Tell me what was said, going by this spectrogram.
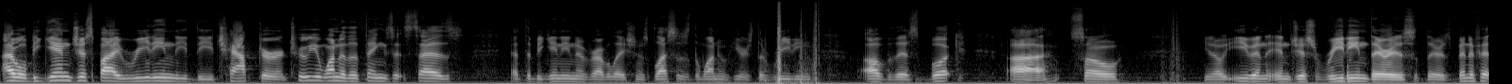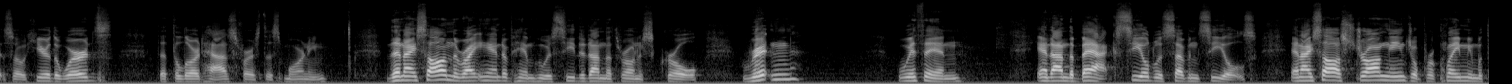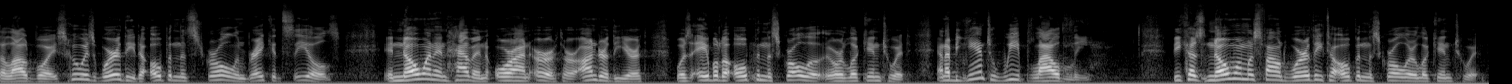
I will begin just by reading the, the chapter to you. One of the things it says at the beginning of Revelation is, Blessed is the one who hears the reading of this book. Uh, so, you know, even in just reading, there is there's benefit. So, hear the words that the Lord has for us this morning. Then I saw in the right hand of him who was seated on the throne a scroll written within and on the back sealed with seven seals. And I saw a strong angel proclaiming with a loud voice, Who is worthy to open the scroll and break its seals? And no one in heaven or on earth or under the earth was able to open the scroll or look into it. And I began to weep loudly, because no one was found worthy to open the scroll or look into it.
